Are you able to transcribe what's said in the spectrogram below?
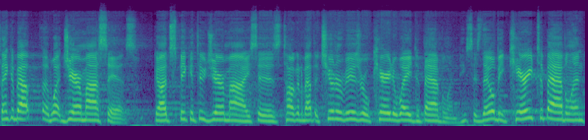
Think about uh, what Jeremiah says. God speaking through Jeremiah, he says, talking about the children of Israel carried away to Babylon. He says, They will be carried to Babylon,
